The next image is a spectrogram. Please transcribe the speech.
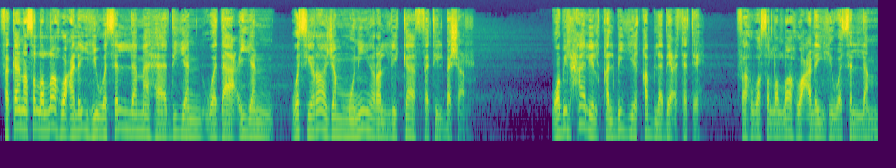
فكان صلى الله عليه وسلم هاديا وداعيا وسراجا منيرا لكافة البشر وبالحال القلبي قبل بعثته. فهو صلى الله عليه وسلم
